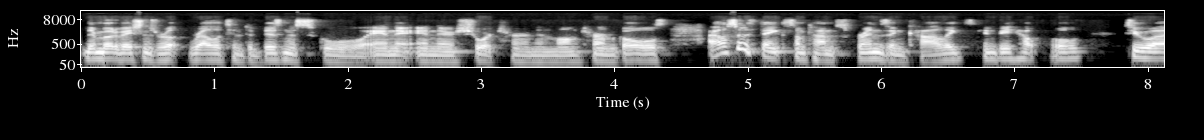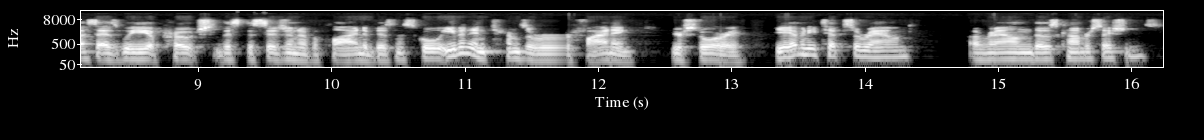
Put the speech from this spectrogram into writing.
their motivations re- relative to business school and their and their short-term and long-term goals. I also think sometimes friends and colleagues can be helpful to us as we approach this decision of applying to business school even in terms of refining your story. Do you have any tips around around those conversations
